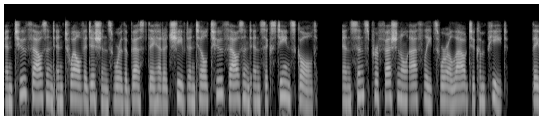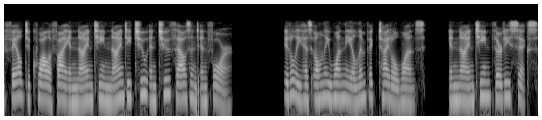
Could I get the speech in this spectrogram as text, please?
and 2012 editions were the best they had achieved until 2016's gold, and since professional athletes were allowed to compete, they failed to qualify in 1992 and 2004. Italy has only won the Olympic title once, in 1936,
